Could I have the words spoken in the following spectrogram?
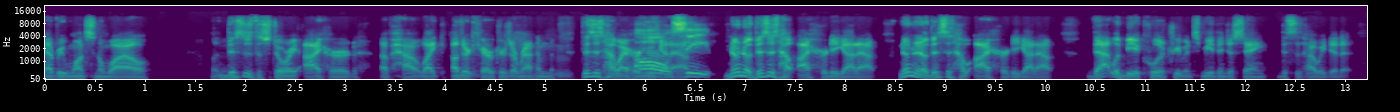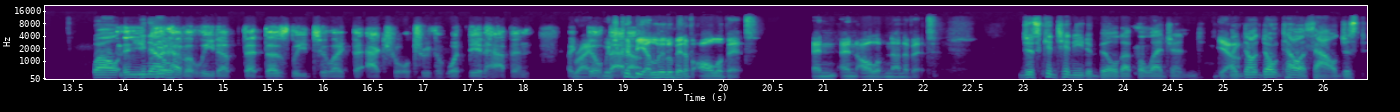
every once in a while. This is the story I heard of how like other Hmm. characters around him. Mhm. This is how I heard he Oh, got out. see, No, no, this is how I heard he got out. No, no, no, this is how I heard he got out. That would be a cooler treatment to me than just saying this is how we did it. well, then you, you, know, could have a lead up that does lead to like the actual truth of what did happen. Like right build which that could up. be a little bit of all of it and and all of none of it just continue to build up the legend. yeah Like don't don't tell us how, just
